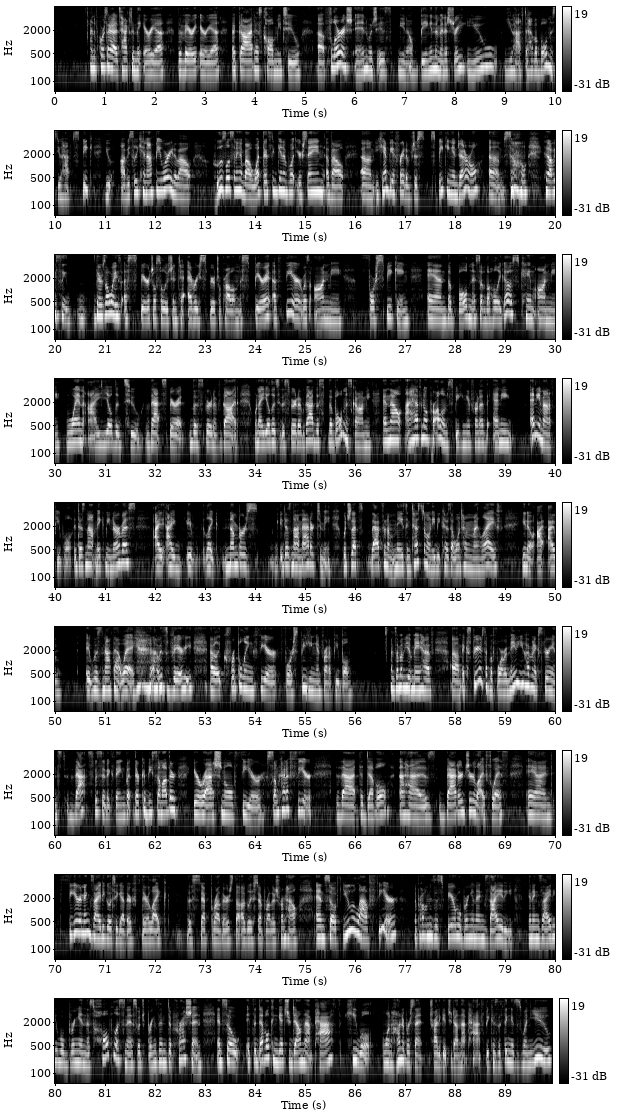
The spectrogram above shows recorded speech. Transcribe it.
and of course, I got attacked in the area, the very area that God has called me to uh, flourish in, which is, you know, being in the ministry. You you have to have a boldness. You have to speak. You obviously cannot be worried about who's listening, about what they're thinking of what you're saying. About um, you can't be afraid of just speaking in general. Um, so obviously, there's always a spiritual solution to every spiritual problem. The spirit of fear was on me for speaking, and the boldness of the Holy Ghost came on me when I yielded to that spirit, the Spirit of God. When I yielded to the Spirit of God, this, the boldness got on me. And now I have no problem speaking in front of any any amount of people. It does not make me nervous. I, I it, like numbers it does not matter to me which that's that's an amazing testimony because at one time in my life you know i i it was not that way i was very I like crippling fear for speaking in front of people and some of you may have um, experienced that before, but maybe you haven't experienced that specific thing, but there could be some other irrational fear, some kind of fear that the devil uh, has battered your life with. And fear and anxiety go together. They're like the stepbrothers, the ugly stepbrothers from hell. And so if you allow fear, the problem is this fear will bring in anxiety, and anxiety will bring in this hopelessness, which brings in depression. And so, if the devil can get you down that path, he will 100% try to get you down that path because the thing is, is when you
